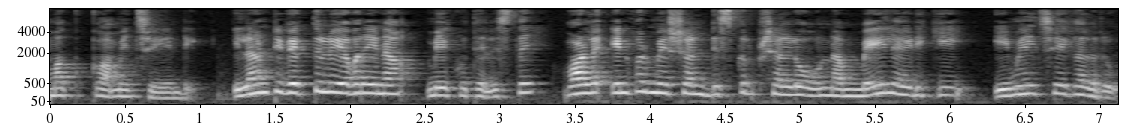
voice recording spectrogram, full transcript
మాకు కామెంట్ చేయండి. ఇలాంటి వ్యక్తులు ఎవరైనా మీకు తెలిస్తే వాళ్ళ ఇన్ఫర్మేషన్ డిస్క్రిప్షన్లో ఉన్న మెయిల్ ఐడికి ఈమెయిల్ చేయగలరు.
